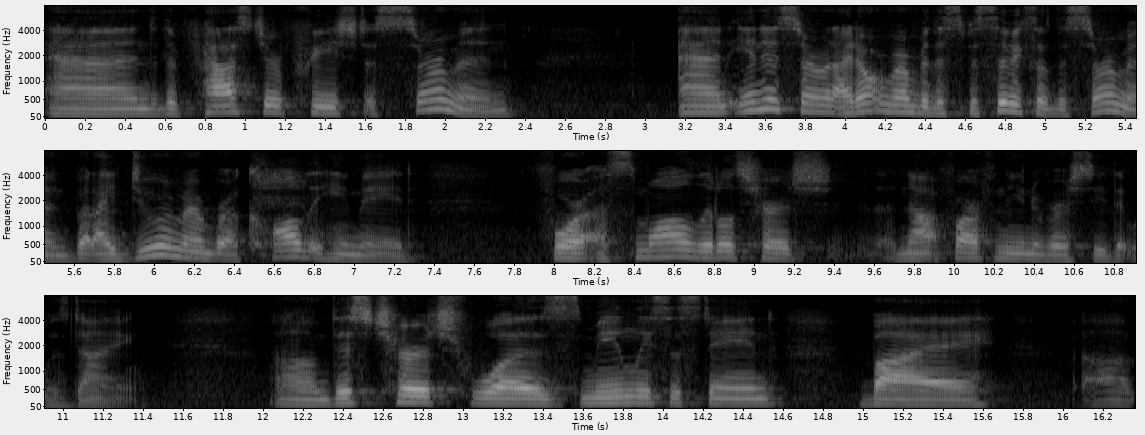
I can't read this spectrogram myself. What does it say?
and the pastor preached a sermon. And in his sermon, I don't remember the specifics of the sermon, but I do remember a call that he made for a small little church not far from the university that was dying. Um, this church was mainly sustained by uh,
